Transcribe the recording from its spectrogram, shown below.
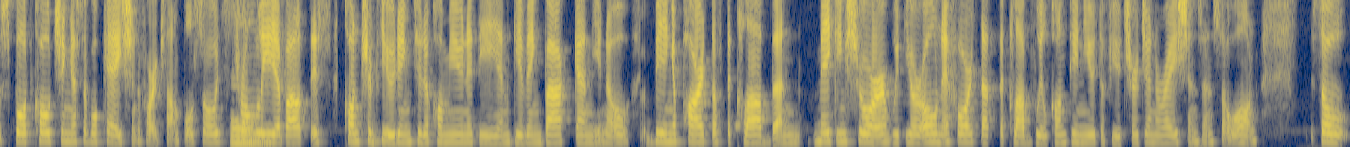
sport coaching as a vocation, for example. So it's strongly mm. about this contributing to the community and giving back and, you know, being a part of the club and making sure with your own effort that the club will continue to future generations and so on. So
